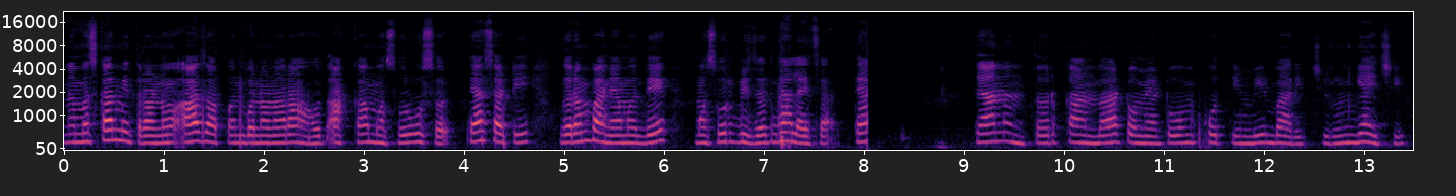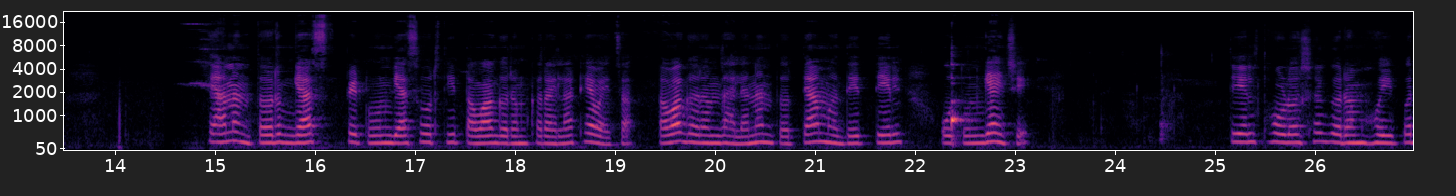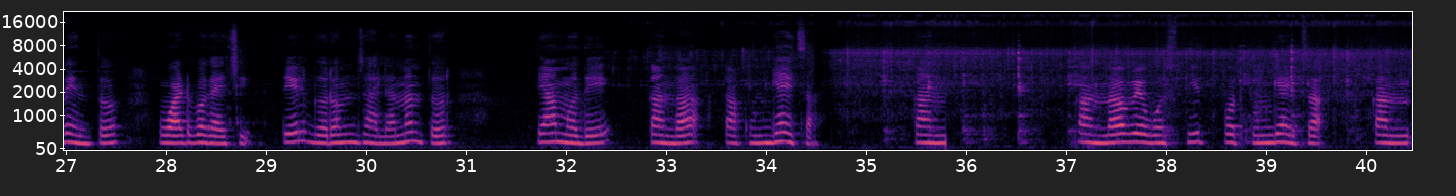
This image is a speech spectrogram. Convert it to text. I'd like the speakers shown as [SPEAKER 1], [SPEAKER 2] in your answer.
[SPEAKER 1] नमस्कार मित्रांनो आज आपण बनवणार आहोत अख्खा मसूर उसळ. त्यासाठी गरम पाण्यामध्ये मसूर भिजत घालायचा. त्या त्यानंतर कांदा टोमॅटो कोथिंबीर बारीक चिरून घ्यायची. त्यानंतर गॅस पेटवून गॅसवरती तवा गरम करायला ठेवायचा. तवा गरम झाल्यानंतर त्यामध्ये तेल ओतून घ्यायचे. तेल थोडंसं गरम होईपर्यंत वाट बघायची. तेल गरम झाल्यानंतर त्यामध्ये कांदा टाकून घ्यायचा. कां कांदा व्यवस्थित परतून घ्यायचा. कां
